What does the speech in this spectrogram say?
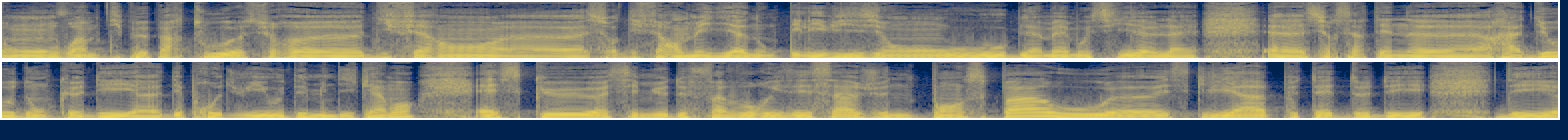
on voit un petit peu partout euh, sur euh, différents euh, sur différents médias, donc télévision ou bien même aussi sur certaines radios, donc des, des produits ou des médicaments. Est-ce que c'est mieux de favoriser ça? Je ne pense pas. Ou est-ce qu'il y a peut-être des des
